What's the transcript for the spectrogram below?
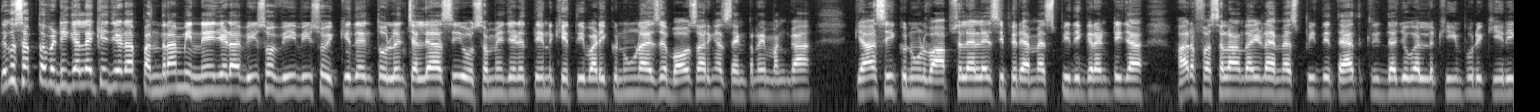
ਦੇਖੋ, ਸਭ ਤੋਂ ਵੱਡੀ ਗੱਲ ਹੈ ਕਿ ਜਿਹੜਾ 15 ਮਹੀਨੇ, ਜਿਹੜਾ 2020 2021 ਦੇ ਅੰਦੋਲਨ ਚੱਲਿਆ ਸੀ, ਉਸ ਸਮੇਂ ਜਿਹੜੇ ਤਿੰਨ ਖੇਤੀਬਾੜੀ ਕਾਨੂੰਨ ਆਏ ਸੀ, ਬਹੁਤ ਸਾਰੀਆਂ ਸੈਂਟਰ ਨੇ ਮੰਗਾਂ ਕਿਹਾ ਸੀ, ਕਾਨੂੰਨ ਵਾਪਸ ਲੈ ਲਏ ਸੀ, ਫਿਰ ਐਮਐਸਪੀ ਦੀ ਗਾਰੰਟੀ ਜਾਂ ਹਰ ਫਸਲਾਂ ਦਾ ਜਿਹੜਾ ਐਮਐਸਪੀ ਦੇ ਤਹਿਤ ਖਰੀਦਾ ਜਾਊਗਾ, ਲਖੀਮਪੁਰੀ, ਖੀਰੀ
